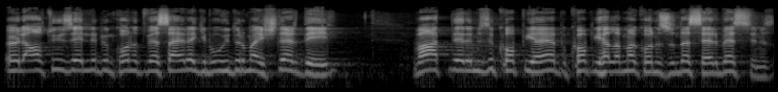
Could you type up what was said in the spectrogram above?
Öyle 650 bin konut vesaire gibi uydurma işler değil. Vaatlerimizi kopyaya, kopyalama konusunda serbestsiniz.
